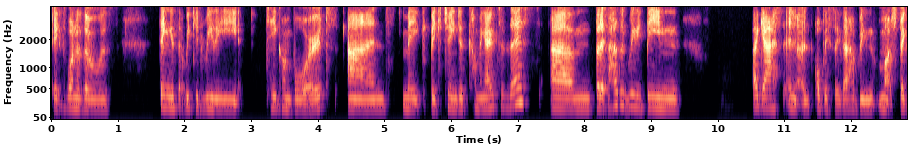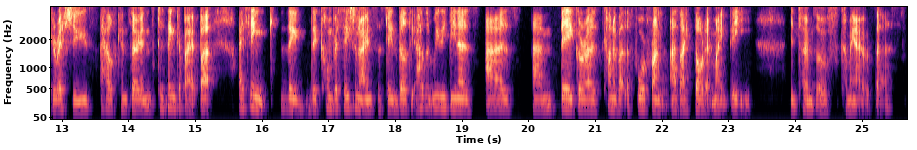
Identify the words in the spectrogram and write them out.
it's one of those things that we could really take on board and make big changes coming out of this. Um, but it hasn't really been, I guess, and obviously there have been much bigger issues, health concerns to think about. But I think the the conversation around sustainability hasn't really been as as um, big or as kind of at the forefront as I thought it might be in terms of coming out of this?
